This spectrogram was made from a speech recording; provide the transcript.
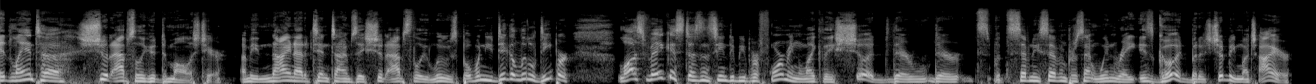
Atlanta should absolutely get demolished here. I mean, nine out of 10 times they should absolutely lose. But when you dig a little deeper, Las Vegas doesn't seem to be performing like they should. Their, their 77% win rate is good, but it should be much higher.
